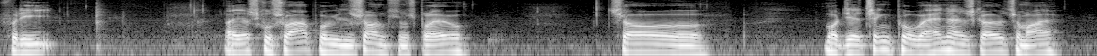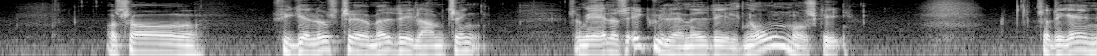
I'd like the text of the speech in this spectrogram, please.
Fordi når jeg skulle svare på Ville Sørensens breve, så øh, måtte jeg tænke på, hvad han havde skrevet til mig. Og så øh, fik jeg lyst til at meddele ham ting, som jeg ellers ikke ville have meddelt nogen måske. Så det gav en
